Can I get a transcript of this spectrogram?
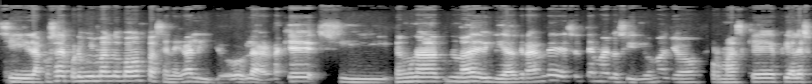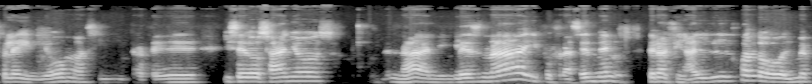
si la cosa se pone muy mal nos vamos para Senegal y yo la verdad que si tengo una, una, debilidad grande es el tema de los idiomas. Yo por más que fui a la escuela de idiomas y traté, hice dos años, nada, en inglés nada y por francés menos. Pero al final, cuando él me,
